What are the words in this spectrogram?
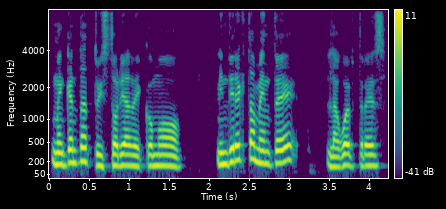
me encanta tu historia de cómo indirectamente la Web3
